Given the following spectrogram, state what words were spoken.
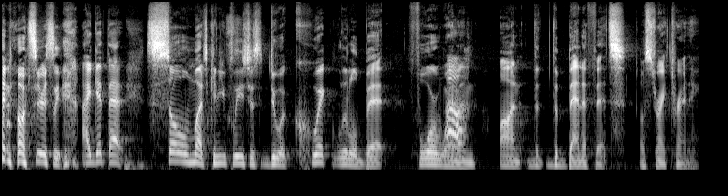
I know, seriously. I get that so much. Can you please just do a quick little bit for women oh. on the, the benefits of strength training?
